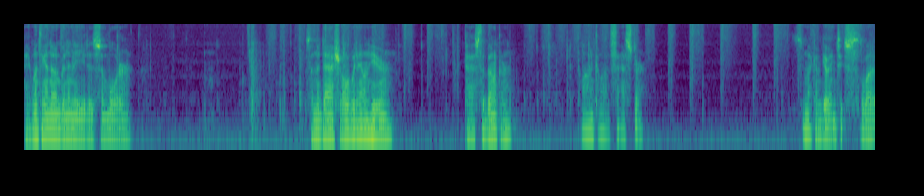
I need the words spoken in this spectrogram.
Hey, one thing I know I'm going to need is some water. So I'm going to dash all the way down here, past the bunker. Come on, come on, faster. Seems like I'm going too slow.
